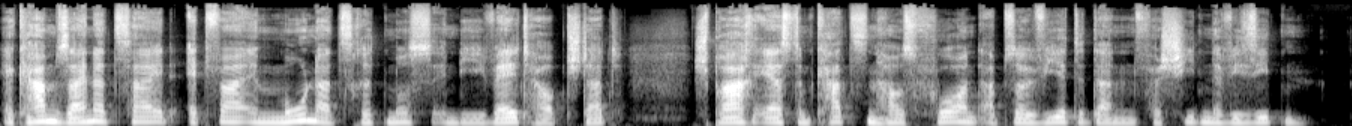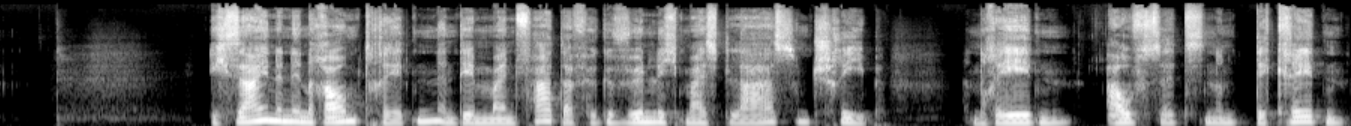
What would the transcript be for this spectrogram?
Er kam seinerzeit etwa im Monatsrhythmus in die Welthauptstadt, sprach erst im Katzenhaus vor und absolvierte dann verschiedene Visiten. Ich sah ihn in den Raum treten, in dem mein Vater für gewöhnlich meist las und schrieb, an Reden, Aufsätzen und Dekreten,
